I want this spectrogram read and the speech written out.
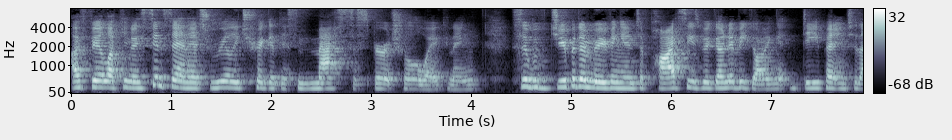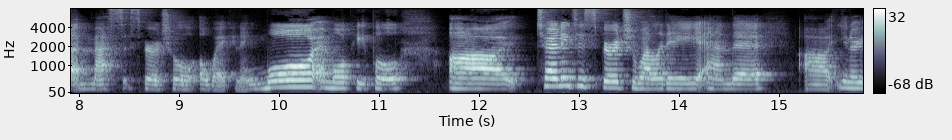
I feel like, you know, since then it's really triggered this mass spiritual awakening. So with Jupiter moving into Pisces, we're going to be going deeper into that mass spiritual awakening. More and more people are turning to spirituality and they're uh, you know,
